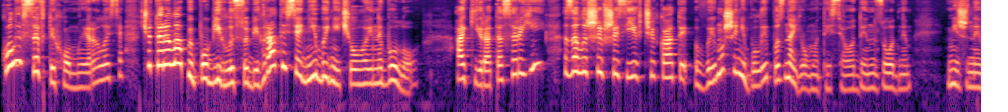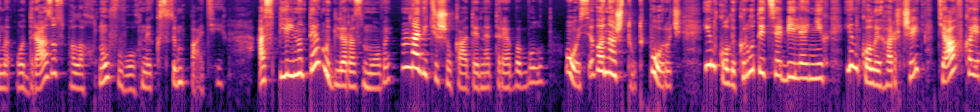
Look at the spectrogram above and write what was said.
Коли все втихомирилося, чотирилапи побігли собі гратися, ніби нічого й не було. А Кіра та Сергій, залишившись їх чекати, вимушені були познайомитися один з одним. Між ними одразу спалахнув вогник симпатії. А спільну тему для розмови навіть і шукати не треба було. Ось вона ж тут поруч, інколи крутиться біля ніг, інколи гарчить, тявкає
